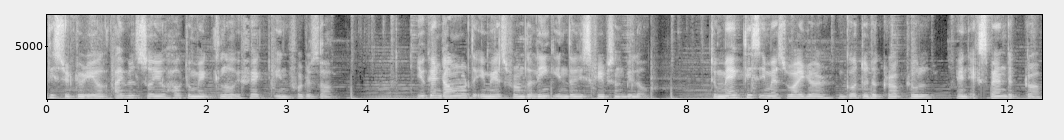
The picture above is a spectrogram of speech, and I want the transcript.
this tutorial, I will show you how to make glow effect in Photoshop. You can download the image from the link in the description below. To make this image wider, go to the crop tool and expand the crop.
